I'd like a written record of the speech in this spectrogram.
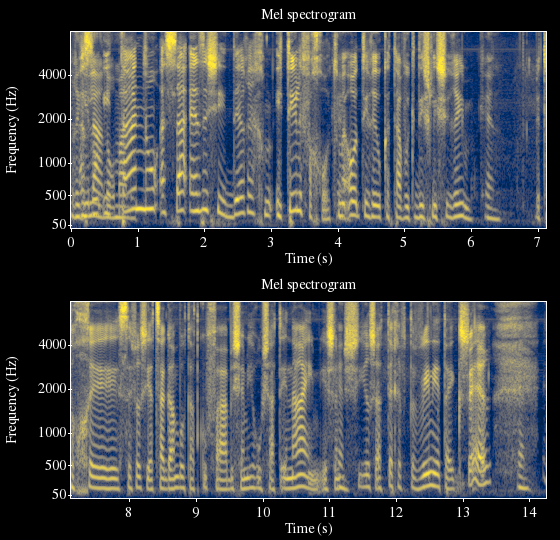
רגילה, נורמלית. אז הוא איתנו עשה איזושהי דרך, איתי לפחות, כן. מאוד, תראי, הוא כתב, הוא הקדיש לי שירים. כן. בתוך uh, ספר שיצא גם באותה תקופה בשם ירושת עיניים. יש שם כן. שיר שאת תכף תביני את ההקשר. כן. Um,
